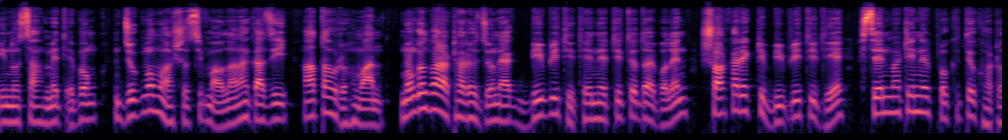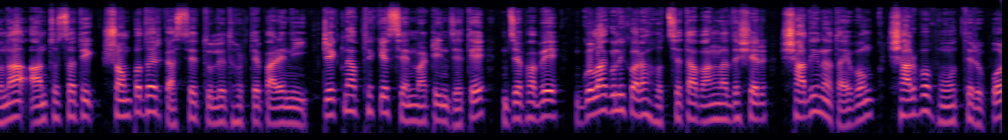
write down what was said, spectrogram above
ইউনুস আহমেদ এবং যুগ্ম মহাসচিব মাওলানা গাজী আতাউর রহমান। মঙ্গলবার আঠারো জুন এক বিবৃতিতে নেতৃত্বদয় বলেন, সরকার একটি বিবৃতি দিয়ে সেন্ট মার্টিনের প্রকৃত ঘটনা আন্তর্জাতিক সম্প্রদায়ের কাছে তুলে ধরতে পারেনি। টেকনাফ থেকে সেন্ট মার্টিন যেতে যেভাবে গোলাগুলি করা হচ্ছে তা বাংলাদেশের স্বাধীনতা এবং সার্বভৌমত্বের উপর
